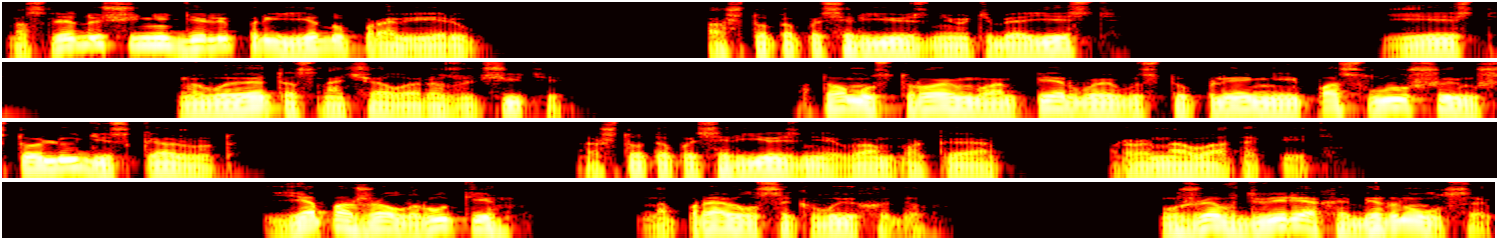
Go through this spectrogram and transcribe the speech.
На следующей неделе приеду, проверю. А что-то посерьезнее у тебя есть? Есть. Но вы это сначала разучите. Потом устроим вам первое выступление и послушаем, что люди скажут. А что-то посерьезнее вам пока рановато петь. Я пожал руки, направился к выходу. Уже в дверях обернулся.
